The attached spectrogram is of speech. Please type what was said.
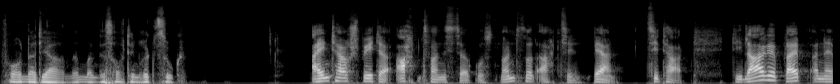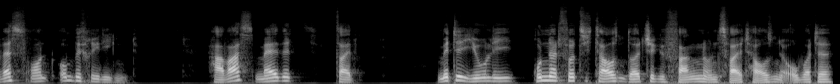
vor 100 Jahren. Ne? Man ist auf dem Rückzug. Ein Tag später, 28. August 1918, Bern. Zitat. Die Lage bleibt an der Westfront unbefriedigend. Havas meldet seit Mitte Juli 140.000 deutsche Gefangene und 2.000 eroberte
